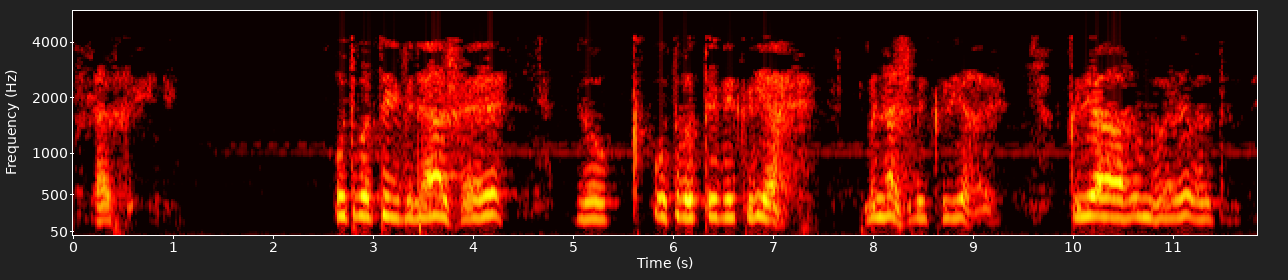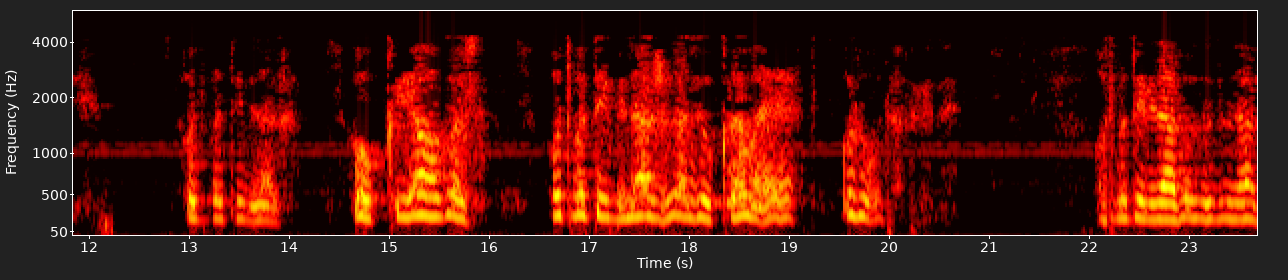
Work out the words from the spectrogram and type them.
पदार्थ है। उत्पत्ति विनाश है, जो उत्पत्ति भी क्रिया है, विनाश भी क्रिया है क्रिया आरंभ उत्पत्ति विनाश। वो क्रियाओं का उत्पत्ति विनाश का जो क्रम है उसको बता सकते उत्पत्ति विनाश उत्पत्ति विनाश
